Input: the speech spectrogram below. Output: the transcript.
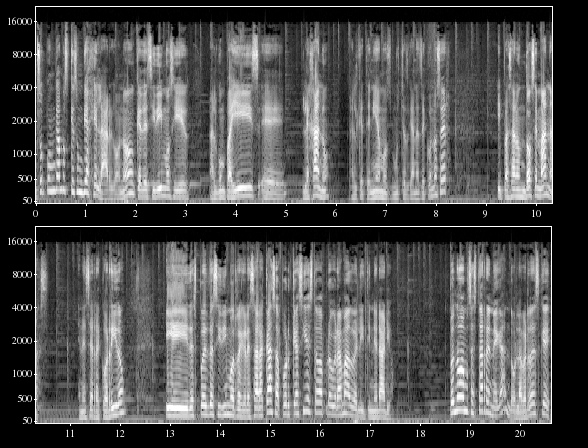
supongamos que es un viaje largo, ¿no? Que decidimos ir a algún país eh, lejano, al que teníamos muchas ganas de conocer, y pasaron dos semanas en ese recorrido y después decidimos regresar a casa porque así estaba programado el itinerario. Pues no vamos a estar renegando, la verdad es que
